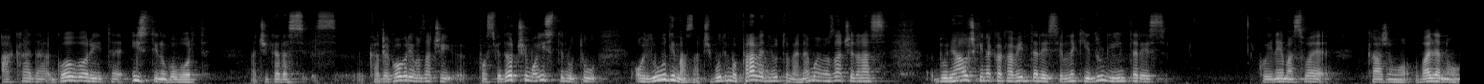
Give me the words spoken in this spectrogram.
a kada govorite, istinu govorite. Znači, kada, kada govorimo, znači, posvjedočimo istinu tu o ljudima, znači, budimo pravedni u tome, nemojmo, znači, da nas dunjalički nekakav interes ili neki drugi interes koji nema svoje, kažemo, valjano,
